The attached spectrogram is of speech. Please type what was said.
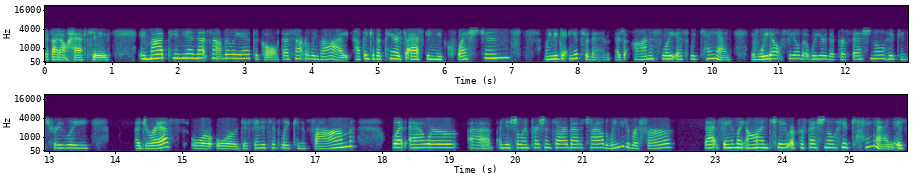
if I don't have to." In my opinion, that's not really ethical. That's not really right. I think if a parent's asking you questions, we need to answer them as honestly as we can. If we don't feel that we are the professional who can truly address or or definitively confirm what our uh, initial impressions are about a child, we need to refer that family on to a professional who can. It's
